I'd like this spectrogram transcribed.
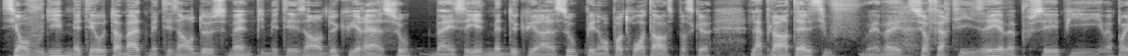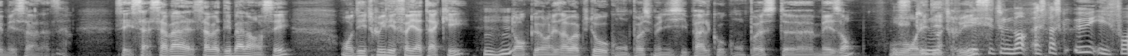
Si on vous dit mettez aux tomates, mettez-en aux deux semaines, puis mettez-en deux cuillerées à soupe, ben essayez de mettre deux cuillerées à soupe et non pas trois tasses, parce que la plante, elle, si vous, elle va être surfertilisée, elle va pousser, puis elle va pas aimer ça. Là, tu sais. C'est- ça, ça va, ça va débalancer. On détruit les feuilles attaquées, Mhm. donc euh, on les envoie plutôt au compost municipal qu'au compost euh, maison, où on les détruit. Et c'est tout le monde. C'est parce qu'eux, ils font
